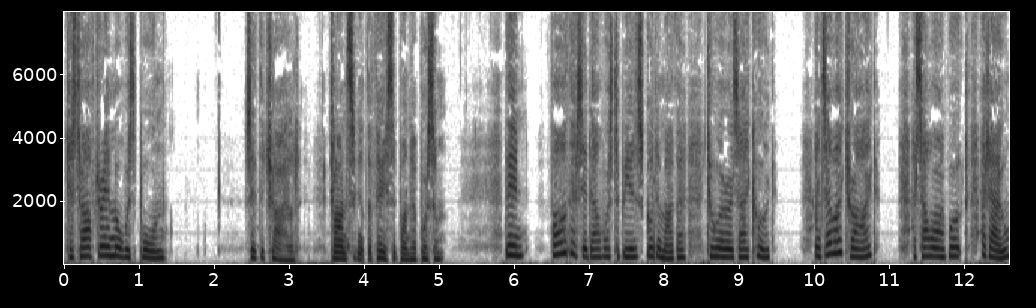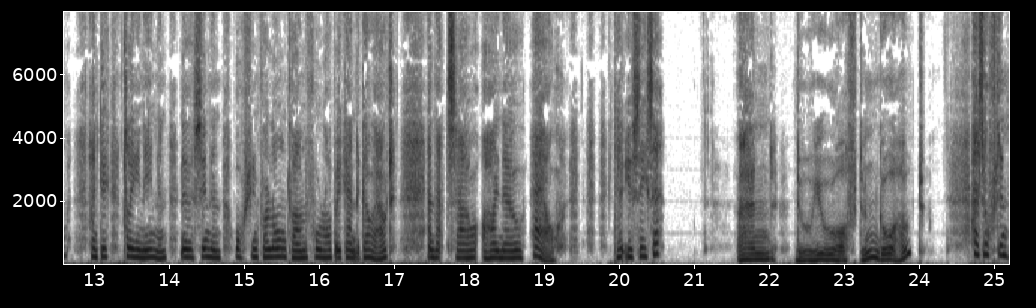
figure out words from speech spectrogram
just after Emma was born, said the child, glancing at the face upon her bosom. Then father said I was to be as good a mother to her as I could, and so I tried, and so I worked at home and did cleaning and nursing and washing for a long time before I began to go out, and that's how I know how. Don't you see, sir? And do you often go out? As often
